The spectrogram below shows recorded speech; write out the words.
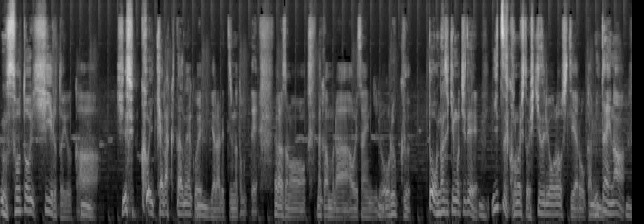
うん相当ヒールというか、ひ濃いキャラクターの役をうん。やられてるなと思って、だからその、中村葵さん演じるうん。オルクと同じ気持ちで、うん。いつこの人を引きずり下ろしてやろうかみたいな、うん。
